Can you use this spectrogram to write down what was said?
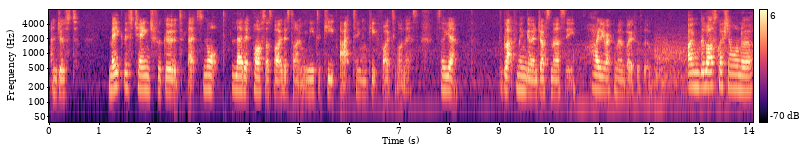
and just make this change for good. Let's not let it pass us by this time. We need to keep acting and keep fighting on this. So yeah, The Black Flamingo and Just Mercy. Highly recommend both of them. I'm the last question I want to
